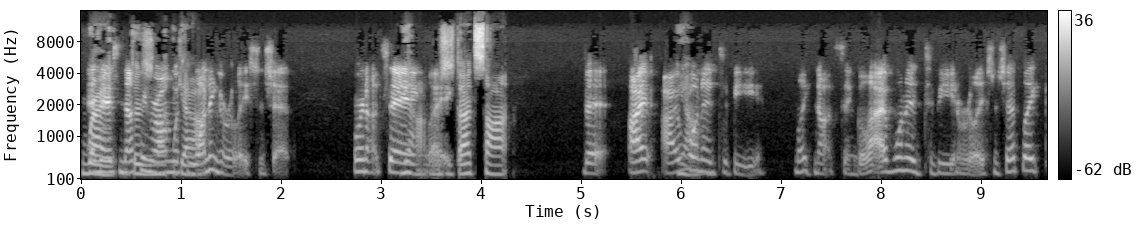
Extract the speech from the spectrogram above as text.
And there's nothing There's no- wrong with yeah. wanting a relationship. We're not saying Yeah, like that's not that I I Yeah. wanted to be like not single. I wanted to be in a relationship. Like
